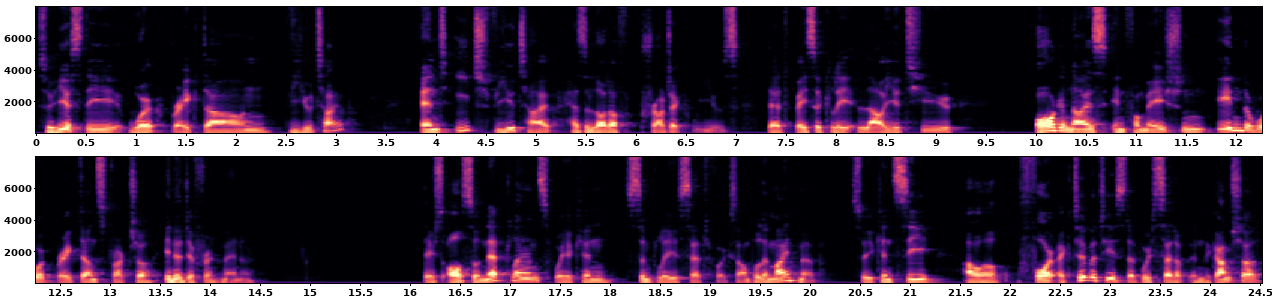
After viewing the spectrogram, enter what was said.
So here's the work breakdown view type and each view type has a lot of project views that basically allow you to organize information in the work breakdown structure in a different manner. There's also net plans where you can simply set, for example, a mind map. So you can see our four activities that we've set up in the Gantt chart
